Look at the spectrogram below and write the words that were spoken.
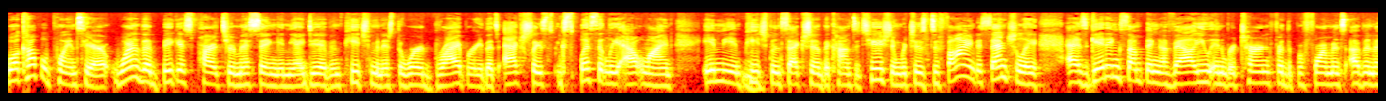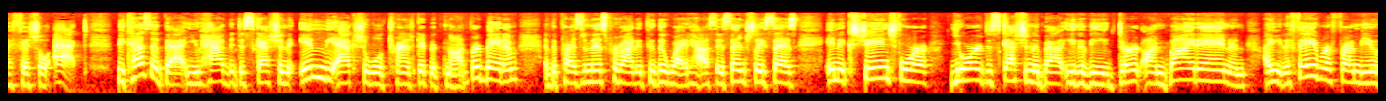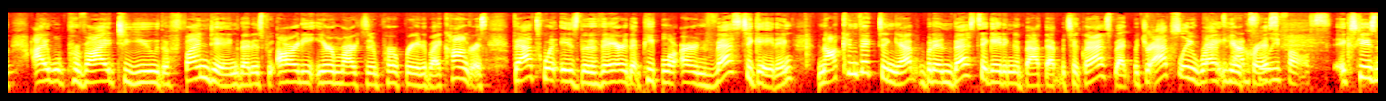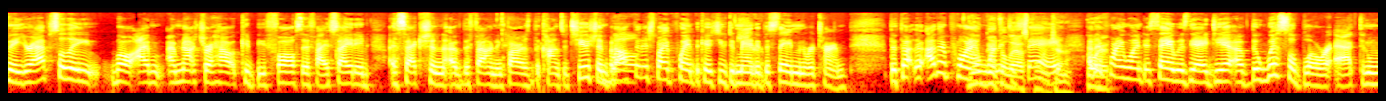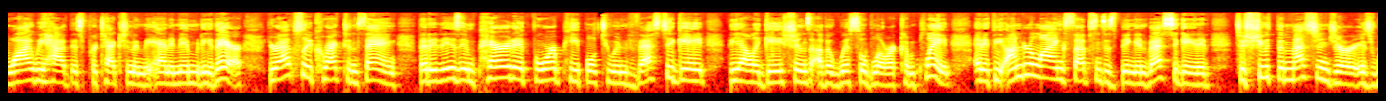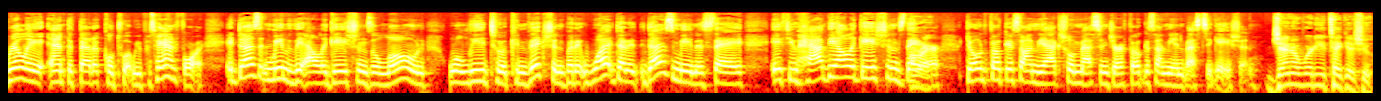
Well, a couple points here. One of the biggest parts you're missing in the idea of impeachment is the word bribery that's actually explicitly outlined in the hmm. impeachment section of the Constitution, which is defined essentially as getting something of value in return for the performance of an official act. Because of that, you have the discussion in the actual transcript. It's not verbatim. The president has provided through the White House. It essentially says, in exchange for your discussion about either the dirt on Biden and I need a favor from you, I will provide to you the funding that is already earmarked and appropriated by Congress. That's what is the there that people are investigating, not convicting yet, but investigating about that particular aspect. But you're absolutely right That's here, absolutely Chris. false. Excuse me, you're absolutely well. I'm I'm not sure how it could be false if I cited a section of the founding fathers of the Constitution, but I'll finish my point because you demanded sure. the same in return. The, th- the other point You'll I wanted the to last point, say, Jenna. Other ahead. point I wanted to say was the idea of the Whistleblower Act and why we have this protection and the anonymity there. You're absolutely correct in saying that it is imperative for people to investigate the allegations of a whistleblower complaint. And if the underlying substance is being investigated, to shoot the messenger is really antithetical to what we stand for. It doesn't mean that the allegations alone will lead to a conviction, but it, what that it does mean is say, if you have the allegations there, right. don't focus on the actual messenger, focus on the investigation. Jenna, where do you take issue?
